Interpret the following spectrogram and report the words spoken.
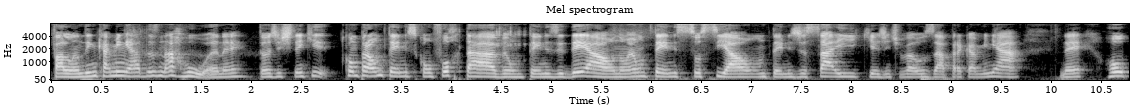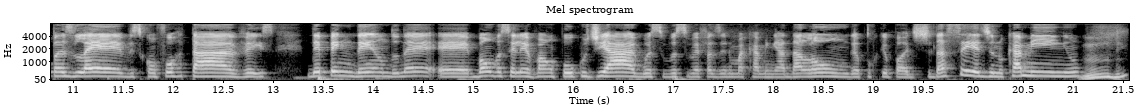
falando em caminhadas na rua, né? Então a gente tem que comprar um tênis confortável, um tênis ideal, não é um tênis social, um tênis de sair que a gente vai usar para caminhar, né? Roupas leves, confortáveis, dependendo, né? É bom você levar um pouco de água se você vai fazer uma caminhada longa, porque pode te dar sede no caminho. Uhum.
